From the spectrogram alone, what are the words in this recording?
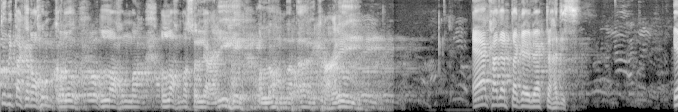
তুমি তাকে রহম করো। আল্লাহ আল্লাহ সাল্লি আলিহি আল্লাহ বারিক আলাইহি। এক হাজার টাকা এলো একটা হাদিস। এ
